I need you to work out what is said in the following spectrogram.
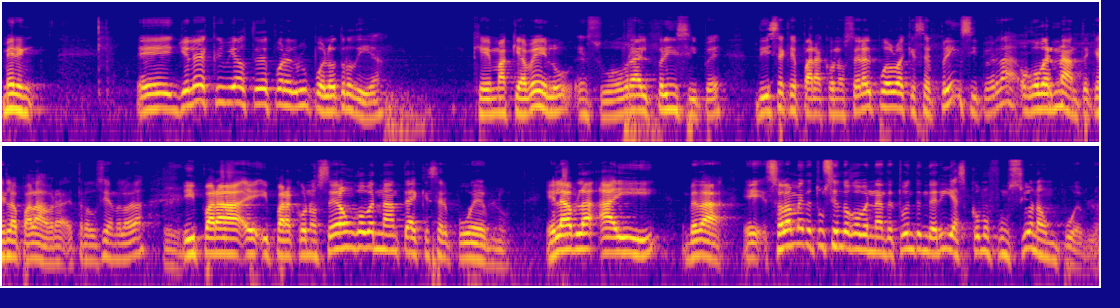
Miren, eh, yo le escribí a ustedes por el grupo el otro día que Maquiavelo, en su obra El Príncipe, dice que para conocer al pueblo hay que ser príncipe, ¿verdad? O gobernante, que es la palabra, eh, traduciéndola, ¿verdad? Y, para, eh, y para conocer a un gobernante hay que ser pueblo. Él habla ahí, ¿verdad? solamente tú siendo gobernante, tú entenderías cómo funciona un pueblo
